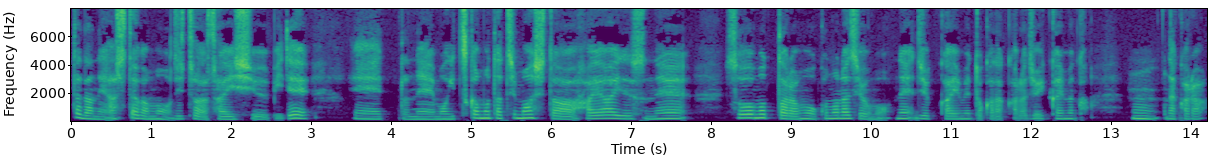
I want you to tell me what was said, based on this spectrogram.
ただね、明日がもう実は最終日で、えーっとね、もう5日も経ちました。早いですね。そう思ったらもうこのラジオもね、10回目とかだから、11回目か。うん。だから、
